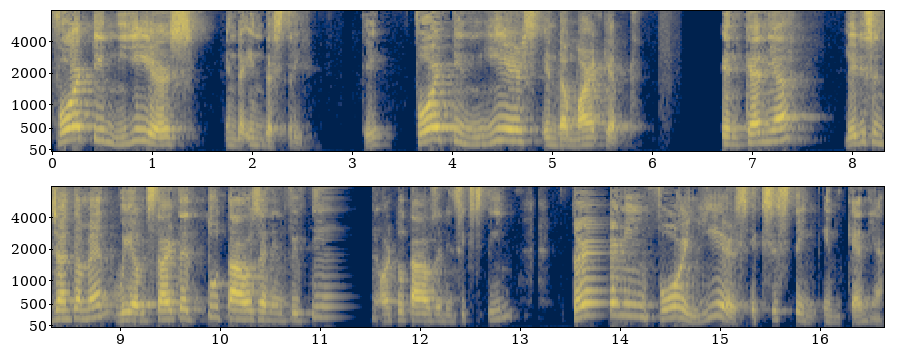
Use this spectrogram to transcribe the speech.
14 years in the industry. Okay? 14 years in the market. In Kenya, ladies and gentlemen, we have started 2015 or 2016, turning four years existing in Kenya.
